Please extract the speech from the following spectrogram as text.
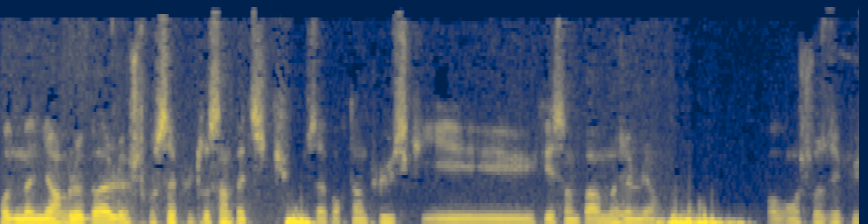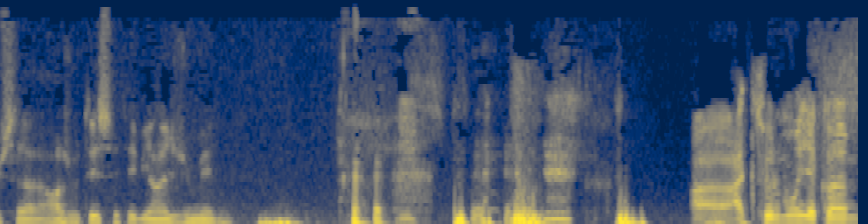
De manière globale, je trouve ça plutôt sympathique. Ça apporte un plus qui est, qui est sympa, moi j'aime bien. Pas grand chose de plus à rajouter, c'était bien résumé. Euh, actuellement, il y a quand même,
